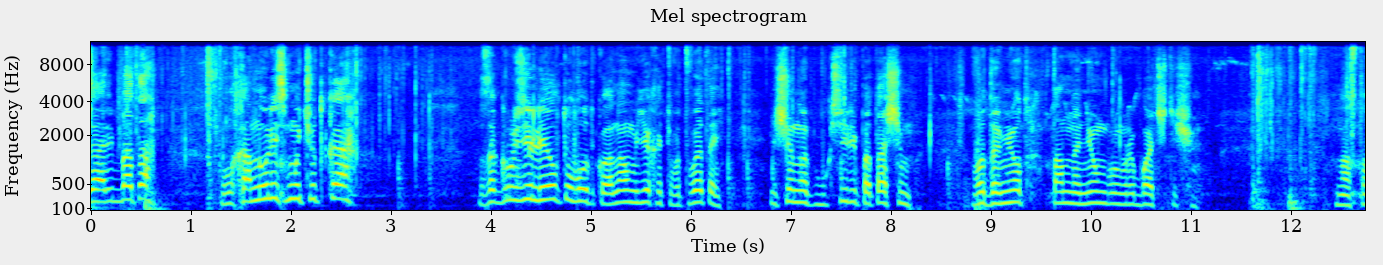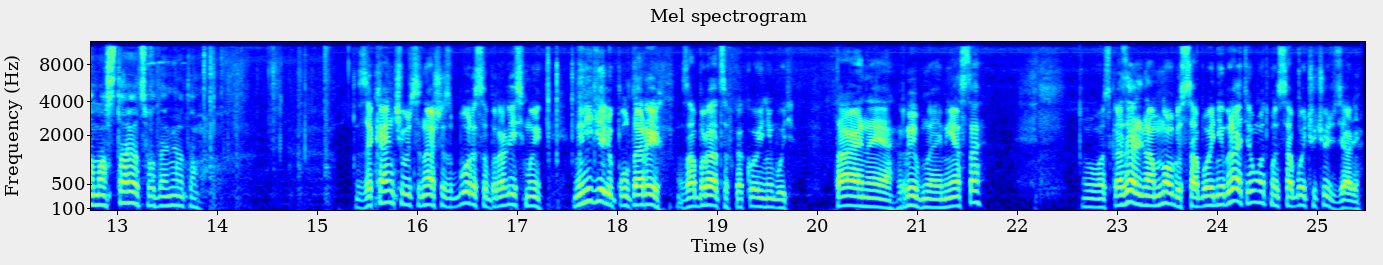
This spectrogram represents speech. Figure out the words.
Да, ребята, лоханулись мы чутка. Загрузили эту лодку, а нам ехать вот в этой. Еще на буксире потащим водомет. Там на нем будем рыбачить еще. Нас там оставят с водометом. Заканчиваются наши сборы. Собрались мы на неделю-полторы забраться в какое-нибудь тайное рыбное место. Вот. Сказали нам много с собой не брать, и вот мы с собой чуть-чуть взяли.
